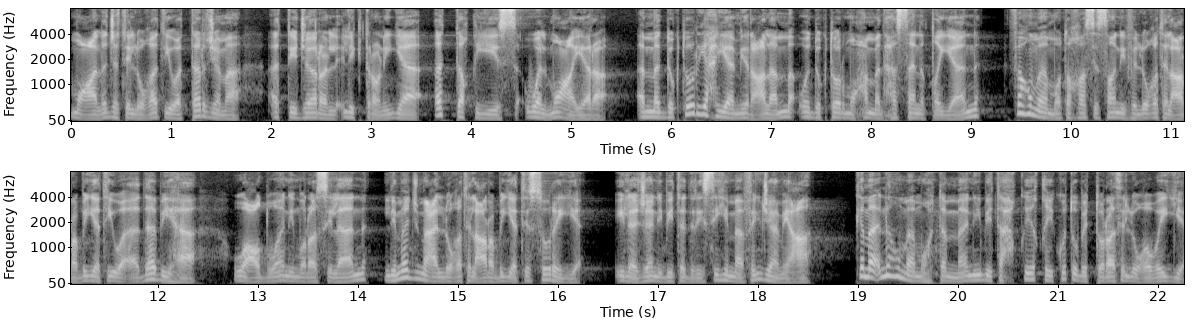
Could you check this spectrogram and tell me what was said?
معالجة اللغات والترجمة، التجارة الإلكترونية، التقييس والمعايرة. أما الدكتور يحيى مير علم والدكتور محمد حسان الطيان فهما متخصصان في اللغة العربية وآدابها وعضوان مراسلان لمجمع اللغة العربية السوري إلى جانب تدريسهما في الجامعة كما أنهما مهتمان بتحقيق كتب التراث اللغوي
